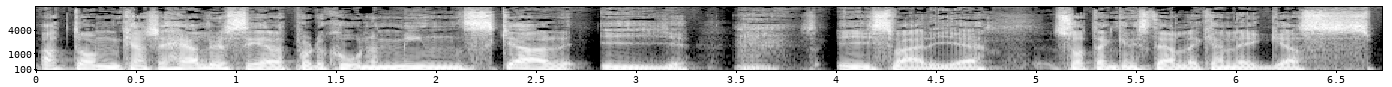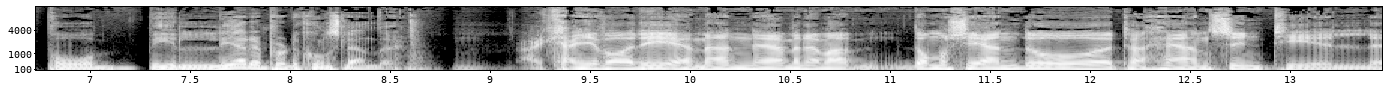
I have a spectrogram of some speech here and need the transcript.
Att de kanske hellre ser att produktionen minskar i, i Sverige. Så att den kan istället kan läggas på billigare produktionsländer. Det kan ju vara det, men jag menar, man- de måste ju ändå ta hänsyn till eh,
